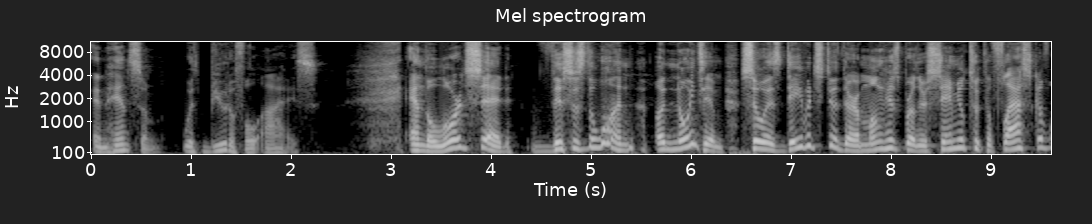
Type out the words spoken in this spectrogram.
and handsome with beautiful eyes. And the Lord said, This is the one, anoint him. So as David stood there among his brothers, Samuel took the flask of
